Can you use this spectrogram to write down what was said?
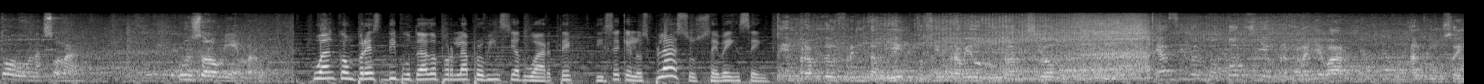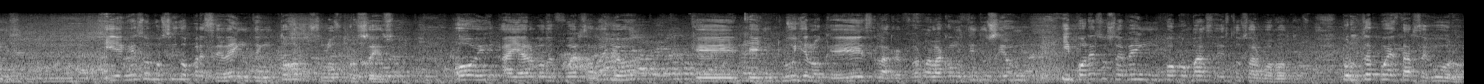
todo una sola, un solo miembro. Juan Comprés, diputado por la provincia Duarte, dice que los plazos se vencen. Siempre ha habido enfrentamientos, siempre ha habido contradicciones, que ha sido el motor siempre para llevarnos al consenso. Y en eso hemos sido precedentes en todos los procesos. Hoy hay algo de fuerza mayor que, que, incluye lo que es la reforma de la Constitución y por eso se ven un poco más estos alborotos. Pero usted puede estar seguro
